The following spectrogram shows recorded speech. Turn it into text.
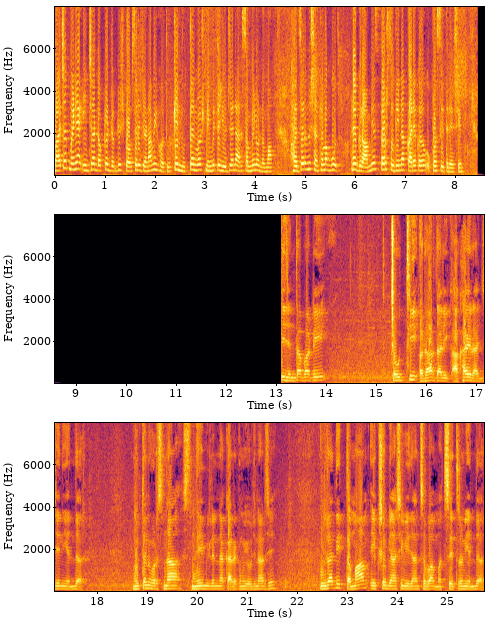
Bhajap media incharge doctor Jagdish ભવસરે જણાવ્યું હતું કે નૂતન વર્ષ નિમિત્તે યોજાનાર સંમેલનોમાં હજારોની સંખ્યામાં બૂથ અને ગ્રામ્ય સ્તર સુધીના કાર્યકરો ઉપસ્થિત રહેશે. જનતા પાર્ટી ચૌદથી અઢાર તારીખ આખા રાજ્યની અંદર નૂતન વર્ષના સ્નેહ મિલનના કાર્યક્રમો યોજનાર છે. ગુજરાતની તમામ એકસો બ્યાસી વિધાનસભા મતક્ષેત્રની અંદર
